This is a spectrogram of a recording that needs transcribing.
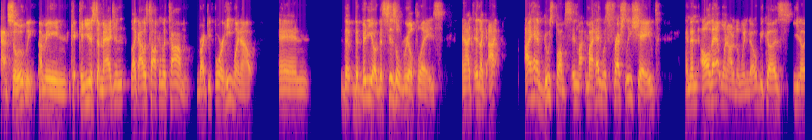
Absolutely. I mean, can, can, you just imagine? Like I was talking with Tom right before he went out, and the the video, the sizzle reel plays, and I and like I I have goosebumps in my my head was freshly shaved, and then all that went out of the window because you know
